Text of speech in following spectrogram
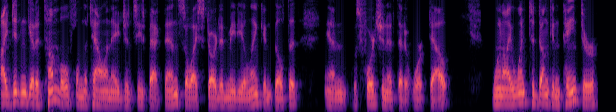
I didn't get a tumble from the talent agencies back then, so I started MediaLink and built it and was fortunate that it worked out. When I went to Duncan Painter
